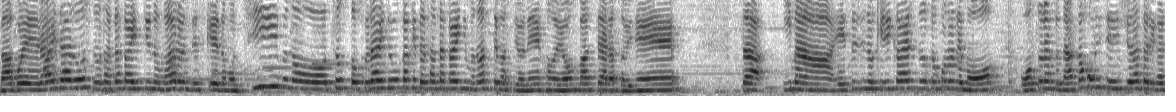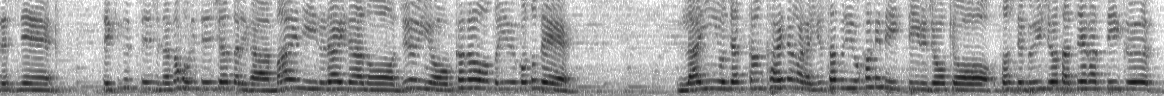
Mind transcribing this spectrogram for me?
まあこれライダー同士の戦いっていうのもあるんですけれどもチームのちょっとプライドをかけた戦いにもなってますよねこの4番手争いね。さあ今 S 字の切り返しのところでもおそらく中堀選手あたりがですね関口選手中堀選手あたりが前にいるライダーの順位を伺おうということでラインを若干変えながら揺さぶりをかけていっている状況そして V 字を立ち上がっていく。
